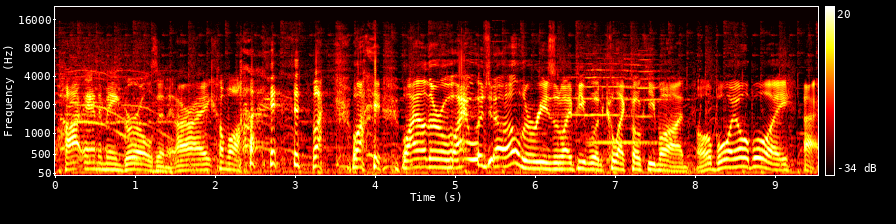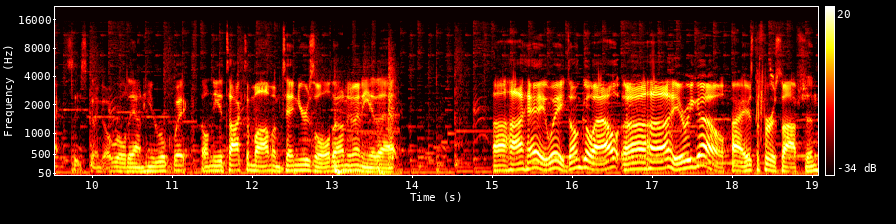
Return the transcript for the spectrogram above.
hot anime girls in it. All right, come on. why, why, why other, why would you, other reason why people would collect Pokemon? Oh boy, oh boy. All right, so he's gonna go roll down here real quick. Don't need to talk to mom. I'm 10 years old. I don't do any of that. Uh-huh. Hey, wait, don't go out. Uh-huh. Here we go. All right, here's the first option.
